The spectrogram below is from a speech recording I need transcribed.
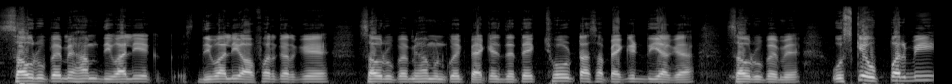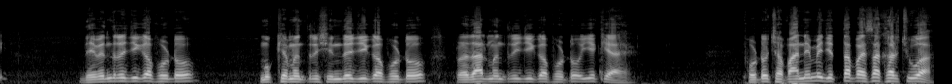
सौ रुपये में हम दिवाली एक, दिवाली ऑफ़र करके सौ रुपये में हम उनको एक पैकेज देते एक छोटा सा पैकेट दिया गया सौ रुपये में। उसके ऊपर भी देवेंद्र जी का फ़ोटो, मुख्यमंत्री शिंदे जी का फ़ोटो, प्रधानमंत्री जी का फ़ोटो, ये क्या है? फ़ोटो छपाने में जितना पैसा खर्च हुआ।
